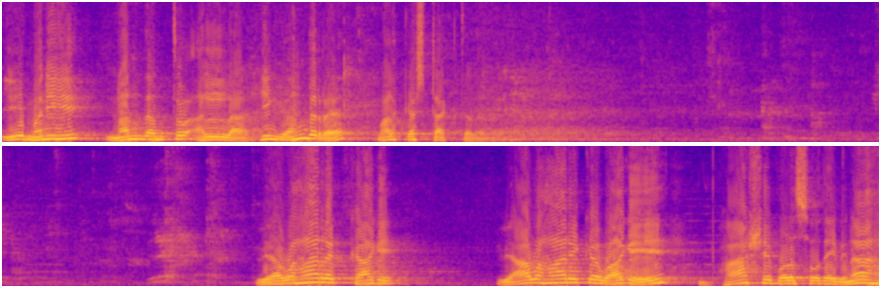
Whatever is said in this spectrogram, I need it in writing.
ಈ ಮನಿ ನಂದಂತೂ ಅಲ್ಲ. ಹಿಂಗೆ ಅಂದ್ರೆ ಭಾಳ ಕಷ್ಟ ಆಗ್ತದೆ. ವ್ಯವಹಾರಕ್ಕಾಗಿ, ವ್ಯಾವಹಾರಿಕವಾಗಿ ಭಾಷೆ ಬಳಸೋದೇ ವಿನಃ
